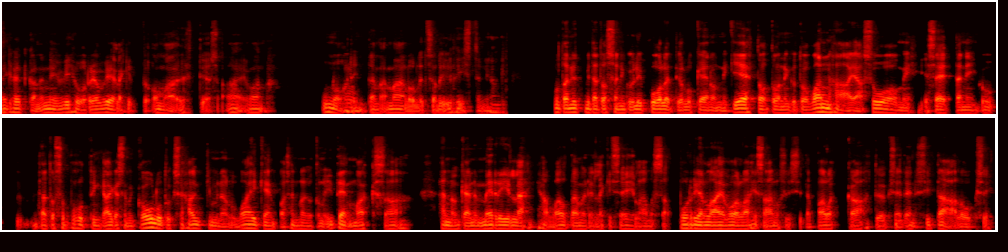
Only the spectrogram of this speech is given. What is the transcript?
eikö hetkonen, niin Vihuri on vieläkin tuo oma yhtiönsä, aivan. Unohdin Oh. tämän, mä luulin, että se oli yhdistynyt johonkin mutta nyt mitä tuossa niin yli puolet jo lukenut, niin kiehtoo tuo, niin tuo vanha aja Suomi ja se, että niin kuin, mitä tuossa puhuttiinkin aikaisemmin, koulutuksen hankkiminen on ollut vaikeampaa, sen on joutunut itse maksaa. Hän on käynyt merillä, ihan valtamerilläkin seilaamassa purjelaivoilla ja saanut siis sitä palkkaa työkseen tehnyt sitä aluksi.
